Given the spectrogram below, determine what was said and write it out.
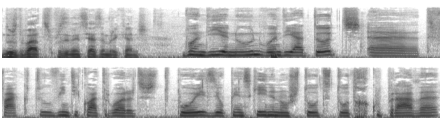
dos debates presidenciais americanos. Bom dia, Nuno. Bom dia a todos. Uh, de facto, 24 horas depois, eu penso que ainda não estou de todo recuperada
